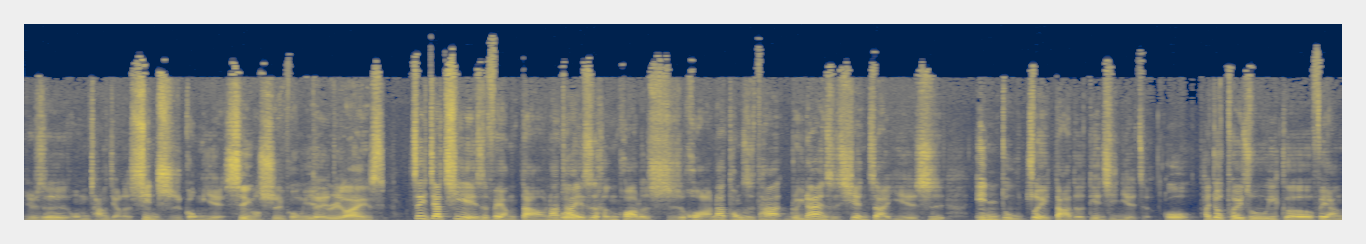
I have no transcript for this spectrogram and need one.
也是我们常讲的信实工业。信实工业，Reliance 这家企业也是非常大，那它也是横跨了石化。那同时，它 Reliance 现在也是印度最大的电信业者哦，它就推出一个非常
